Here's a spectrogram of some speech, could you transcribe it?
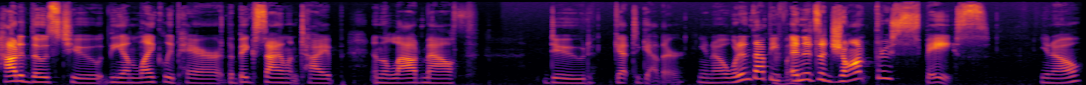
how did those two the unlikely pair the big silent type and the loudmouth dude get together you know? Wouldn't that be and it's a jaunt through space you know?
